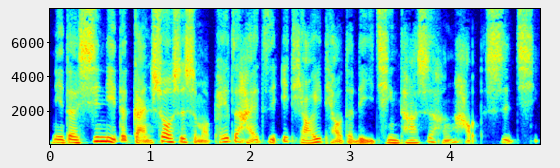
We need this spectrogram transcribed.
你的心里的感受是什么，陪着孩子一条一条的理清，它是很好的事情。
